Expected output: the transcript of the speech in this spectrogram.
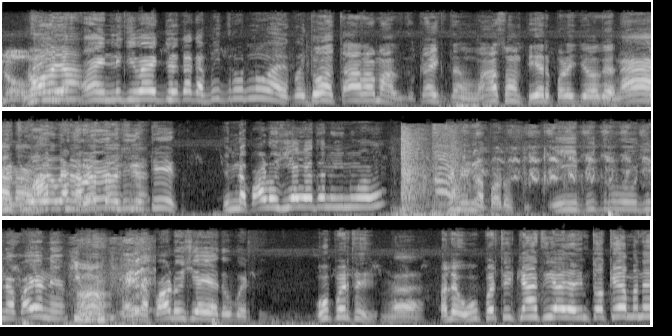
નો આયા? હા એને લીધી વાત જો કાકા પિતૃ જ નો આવે કોઈ. તો તારામાં કંઈક વાંસો ફેર પડી ગયો કે પિતૃ ના. આવ્યા વિના રહેતા છે ઠીક. એમના પાડોશી આવ્યા હતા ને એનું આવે? જમીનના પાડોશી. ઈ પિતૃજીના પાયા ને એના પાડોશી આવ્યા હતા ઉપરથી. ઉપરથી? હા. એટલે ઉપરથી ક્યાંથી આવ્યા એમ તો કે મને.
